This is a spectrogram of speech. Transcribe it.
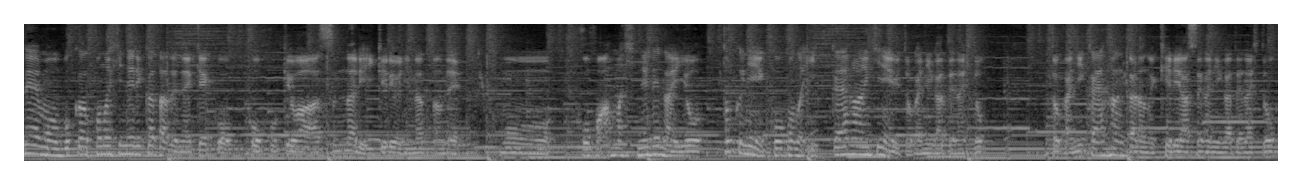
でもう僕はこのひねり方でね結構後方形はすんなりいけるようになったのでもう後方あんまひねれないよ。特に後方の1回半ひねりとか苦手な人。とか2回半からの蹴り合わせが苦手な人。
